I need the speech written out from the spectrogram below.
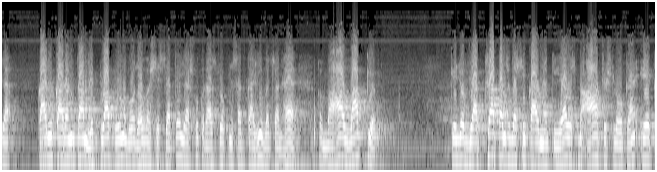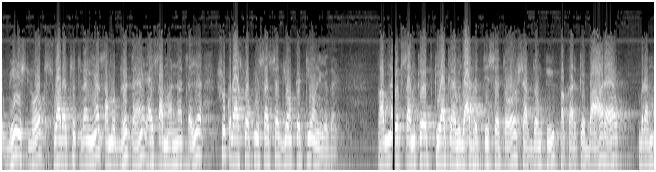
या कार्य कारणता हित्वा पूर्ण बोधो वशिष्यते यह सुख रहस्योपनिषद का ही वचन है। तो महावाक्य कि जो व्याख्या पंचदशी कार ने की है, उसमें आठ श्लोक हैं, एक भी श्लोक स्वरचित नहीं है, समुद्रित है, ऐसा मानना चाहिए। शुक्र राष्ट्रोपनिषद से ज्यो के त्यों लिए गए। तो हमने एक संकेत किया कि अविधावृत्ति से तो शब्दों की पकड़ के बाहर है ब्रह्म।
